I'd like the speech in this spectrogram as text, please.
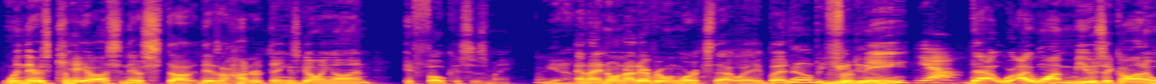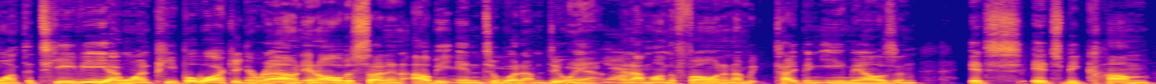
when there's chaos and there's stuff, there's a hundred things going on, it focuses me. Mm. Yeah. And I know not everyone works that way, but, No, but you for do. me, Yeah. that I want music on, I want the TV, I want people walking around, and all of a sudden I'll be mm-hmm. into what I'm doing, Yeah. Yeah. and I'm on the phone and I'm typing emails, and it's it's become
